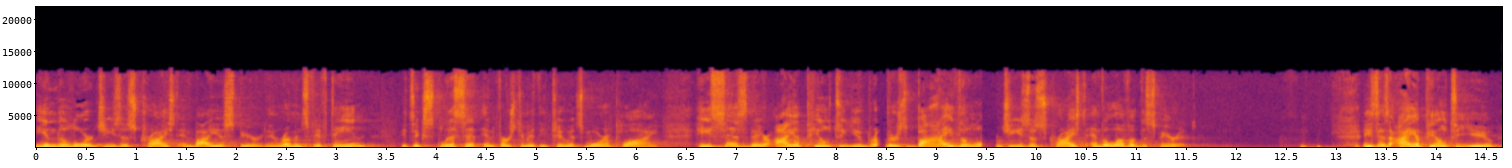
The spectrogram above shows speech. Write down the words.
in the Lord Jesus Christ and by his Spirit. In Romans 15, it's explicit. In 1 Timothy 2, it's more implied. He says there, I appeal to you, brothers, by the Lord Jesus Christ and the love of the Spirit. he says, I appeal to you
